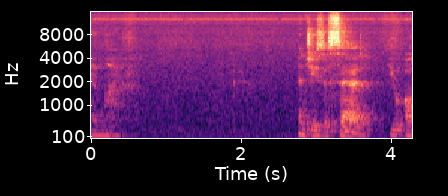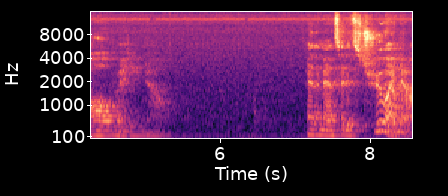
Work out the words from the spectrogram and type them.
in life? And Jesus said, You already know. And the man said, It's true, I know.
